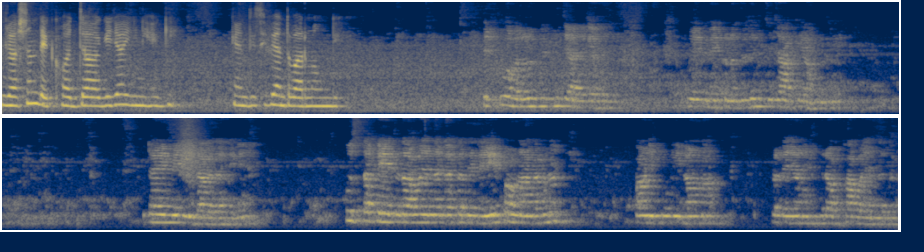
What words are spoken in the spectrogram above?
ਜਸ਼ਨ ਦੇਖੋ ਅੱਜ ਆ ਗਈ ਜਾਈ ਨਹੀਂ ਹੈਗੀ। ਕਹਿੰਦੀ ਸੀ ਵੀ ਐਤਵਾਰ ਨੂੰ ਆਉਂਗੀ। ਤੇ ਤੂੰ ਅਗਰ ਨੂੰ ਵੀ ਜਾਇਆ ਗਿਆ ਹੈ ਵੇਖ ਵੇਖ ਲੰਦੇ ਦੇ ਵਿੱਚ ਜਾ ਕੇ ਆਉਂਗੀ। ਟਾਈਮ ਵੀ ਨਹੀਂ ਲੱਗਦਾ ਹੈਗਾ। ਕੁਛ ਤਾਂ ਖੇਤ ਦਾ ਹੋ ਜਾਂਦਾ ਕਦੇ ਰੇਹ ਪਾਉਣਾ ਗਾ ਹਨਾ। ਪਾਣੀ ਪੂਣੀ ਲਾਉਣਾ ਕੱਲੇ ਜਾਣੇ ਨੂੰ ਔਖਾ ਹੋ ਜਾਂਦਾ ਗਾ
